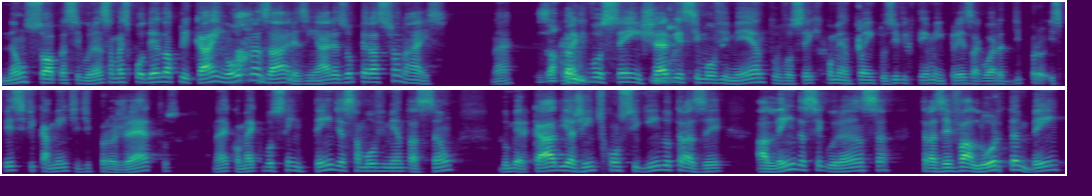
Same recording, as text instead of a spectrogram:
não só para a segurança, mas podendo aplicar em outras áreas, em áreas operacionais. Né? Exatamente. Como é que você enxerga esse movimento? Você que comentou, inclusive, que tem uma empresa agora de, especificamente de projetos, né? Como é que você entende essa movimentação do mercado e a gente conseguindo trazer, além da segurança, trazer valor também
